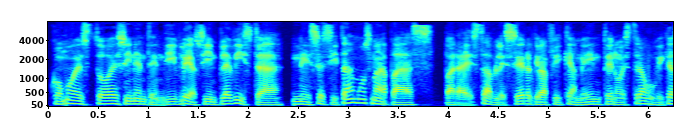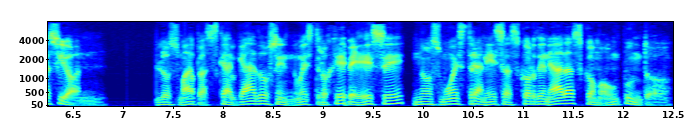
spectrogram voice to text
Como esto es inentendible a simple vista, necesitamos mapas para establecer gráficamente nuestra ubicación. Los mapas cargados en nuestro GPS nos muestran esas coordenadas como un punto.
